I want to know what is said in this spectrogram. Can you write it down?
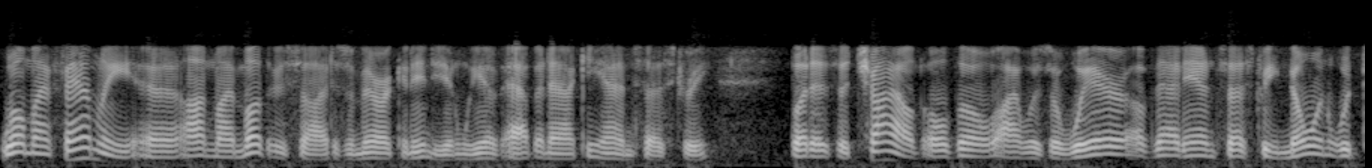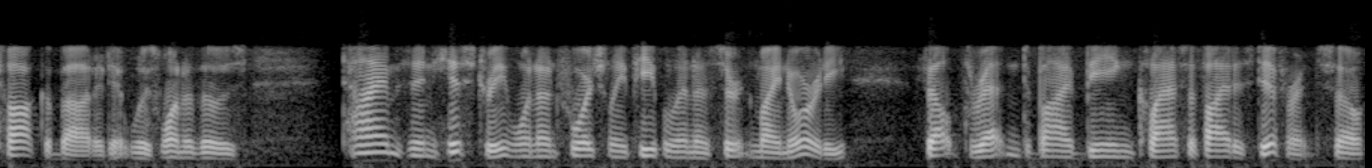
Well, my family uh, on my mother's side is American Indian. We have Abenaki ancestry. But as a child, although I was aware of that ancestry, no one would talk about it. It was one of those times in history when, unfortunately, people in a certain minority felt threatened by being classified as different. So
